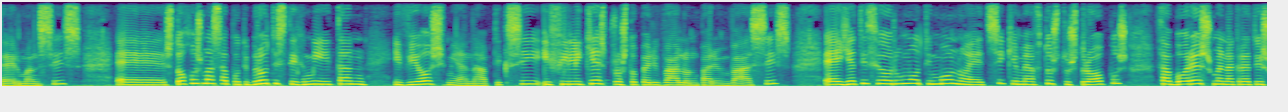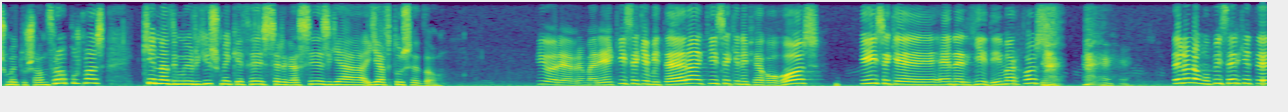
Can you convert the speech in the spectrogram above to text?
τηλεθέρμανσης. Ε, στόχος μας από την πρώτη στιγμή ήταν η βιώσιμη ανάπτυξη ανάπτυξη, οι φιλικές προς το περιβάλλον παρεμβάσεις, ε, γιατί θεωρούμε ότι μόνο έτσι και με αυτούς τους τρόπους θα μπορέσουμε να κρατήσουμε τους ανθρώπους μας και να δημιουργήσουμε και θέσεις εργασίας για, για αυτούς εδώ. Τι ωραία, βρε Μαρία. Και είσαι και μητέρα, και είσαι και νηπιαγωγός, και είσαι και ενεργή δήμαρχος. Θέλω να μου πεις, έρχεται,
